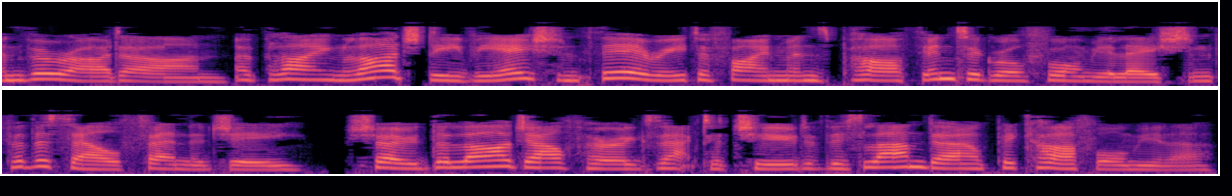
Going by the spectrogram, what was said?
and Varadhan, applying large deviation theory to Feynman's path integral formulation for the self-energy, showed the large alpha exactitude of this Landau-Pekar formula.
